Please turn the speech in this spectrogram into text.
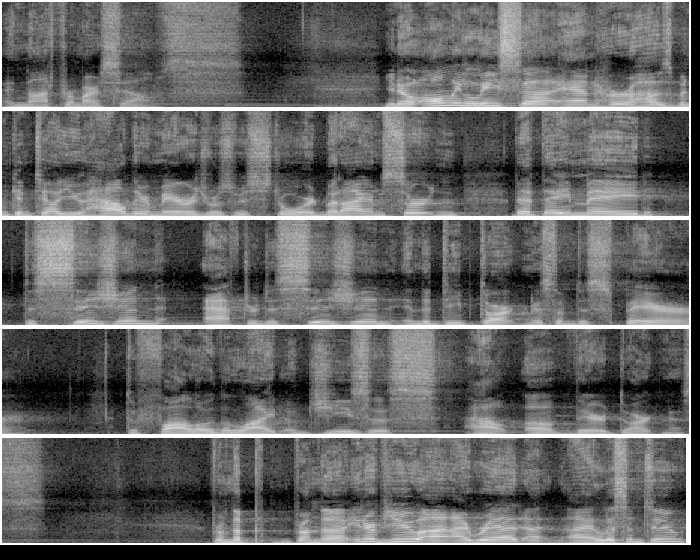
and not from ourselves. You know, only Lysa and her husband can tell you how their marriage was restored, but I am certain that they made decision after decision in the deep darkness of despair to follow the light of Jesus out of their darkness. From the, from the interview I read, I listened to,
